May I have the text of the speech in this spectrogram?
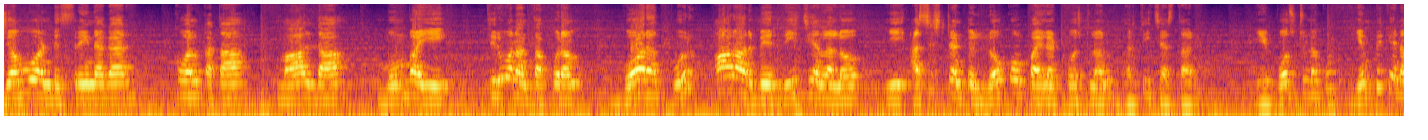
జమ్మూ అండ్ శ్రీనగర్ కోల్కతా మాల్దా ముంబయి తిరువనంతపురం గోరఖ్పూర్ ఆర్ఆర్బి రీజియన్లలో ఈ అసిస్టెంట్ లోకో పైలట్ పోస్టులను భర్తీ చేస్తారు. ఈ పోస్టులకు ఎంపికైన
